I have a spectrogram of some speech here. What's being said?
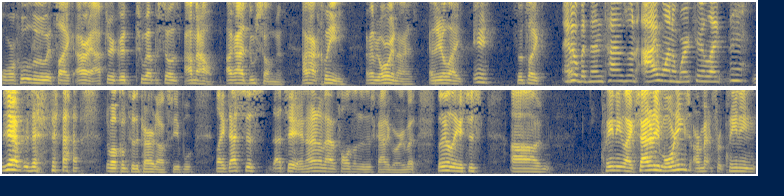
or Hulu, it's like, all right, after a good two episodes, I'm out. I gotta do something. I gotta clean. I gotta be organized. And then you're like, eh. So it's like, I know, but then times when I want to work, you're like, eh. yeah. Welcome to the paradox, people. Like that's just that's it. And I don't know if that falls under this category, but literally, it's just um, cleaning. Like Saturday mornings are meant for cleaning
